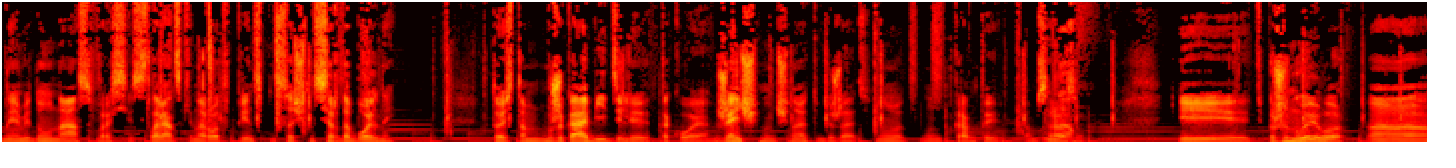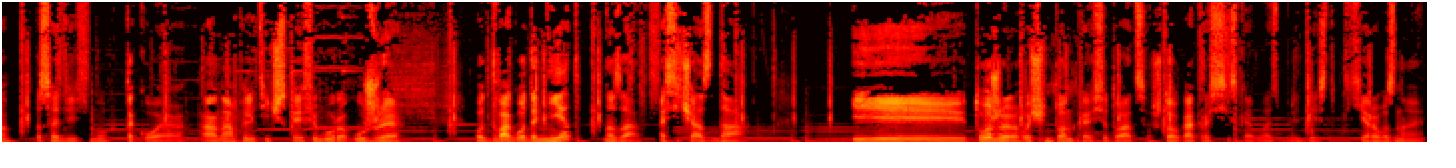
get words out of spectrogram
ну, я имею в виду у нас, в России, славянский народ, в принципе, достаточно сердобольный. То есть там мужика обидели, такое. Женщину начинают обижать. Ну, ну кранты там сразу. Да. И типа жену его э, посадить, ну, такое. А она политическая фигура уже. Вот два года нет назад, а сейчас да. И тоже очень тонкая ситуация, что как российская власть будет действовать, хер его знает.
